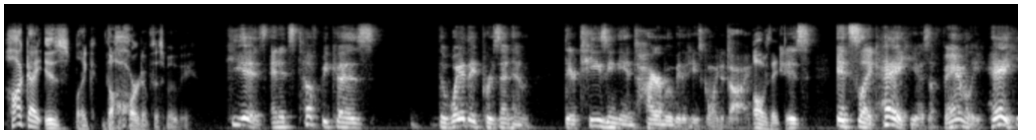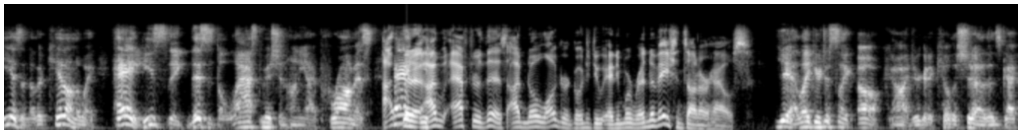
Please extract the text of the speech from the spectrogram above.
Hawkeye is like the heart of this movie. He is, and it's tough because the way they present him, they're teasing the entire movie that he's going to die. Oh, they did. Is it's like, hey, he has a family. Hey, he has another kid on the way. Hey, he's like, this is the last mission, honey. I promise. I'm Hey, gonna. I'm after this. I'm no longer going to do any more renovations on our house. Yeah, like you're just like, oh god, you're gonna kill the shit out of this guy.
